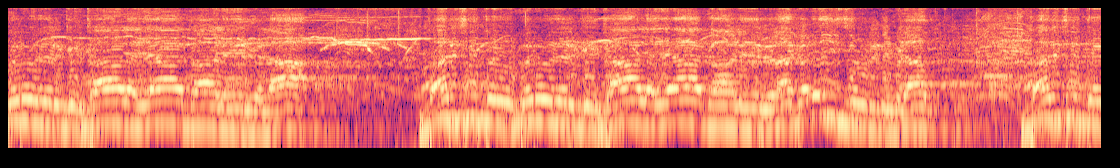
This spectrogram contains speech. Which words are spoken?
பெறுவதற்கு காலையா காலையர்களா? பரிசுத்தை பெறுவதற்கு காலையா காலையீர்களா? கடைசி ஒரு நிமிடம். பரிசுத்தை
